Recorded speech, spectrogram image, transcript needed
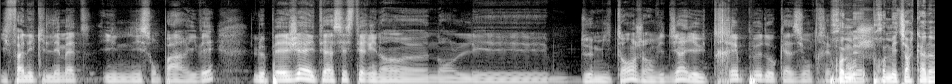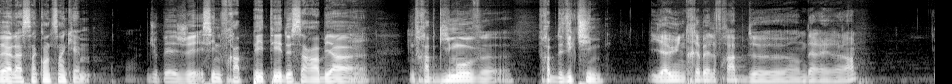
Il fallait qu'ils les mettent, ils n'y sont pas arrivés. Le PSG a été assez stérile hein, euh, dans les demi-temps, j'ai envie de dire. Il y a eu très peu d'occasions très Premier, franches. premier tir cadré à la 55e du PSG. Et c'est une frappe pétée de Sarabia, euh, une frappe guimauve, euh, frappe de victime. Il y a eu une très belle frappe de Ander Herrera.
